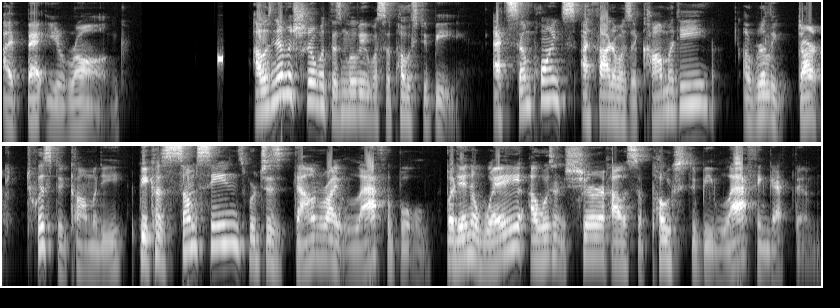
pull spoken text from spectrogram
I bet you're wrong. I was never sure what this movie was supposed to be. At some points, I thought it was a comedy, a really dark, twisted comedy, because some scenes were just downright laughable. But in a way, I wasn't sure if I was supposed to be laughing at them.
